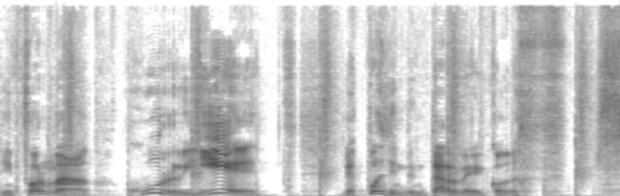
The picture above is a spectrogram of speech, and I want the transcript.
informa Hurriyet. Después de intentar de...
